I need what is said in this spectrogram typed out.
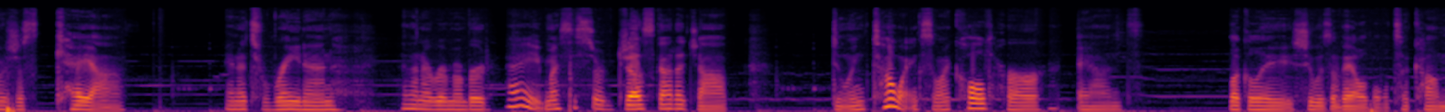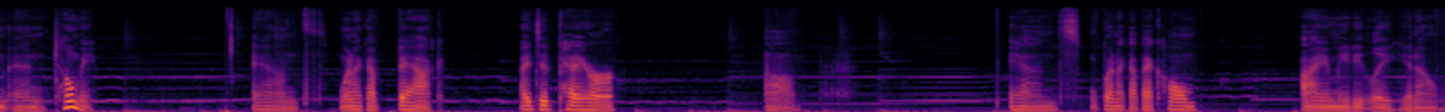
It was just chaos. And it's raining. And then I remembered, hey, my sister just got a job doing towing. So I called her and luckily she was available to come and tow me. And when I got back, I did pay her. Um, and when I got back home, I immediately, you know,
